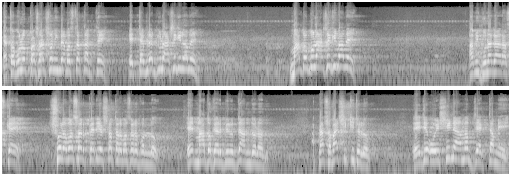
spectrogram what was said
এতগুলো প্রশাসনিক ব্যবস্থা থাকতে, এই ট্যাবলেটগুলো আসে কীভাবে? মাদকগুলো আসে কীভাবে? আমি গুণাগার আজকে ষোলো বছর পেরিয়ে সতেরো বছরে পড়ল এই মাদকের বিরুদ্ধে আন্দোলন। আপনার সবাই শিক্ষিত লোক। এই যে ঐশী নামক যে একটা মেয়ে,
